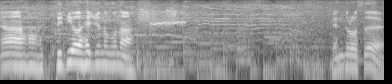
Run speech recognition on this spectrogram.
야 드디어 해주는구나. 랜드로스.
